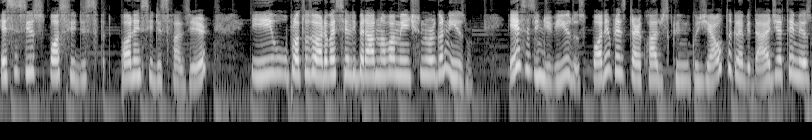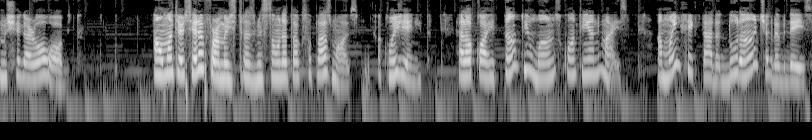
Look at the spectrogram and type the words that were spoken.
esses cistos podem se desfazer e o protozoário vai ser liberado novamente no organismo. Esses indivíduos podem apresentar quadros clínicos de alta gravidade e até mesmo chegar ao óbito. Há uma terceira forma de transmissão da toxoplasmose, a congênita. Ela ocorre tanto em humanos quanto em animais. A mãe infectada durante a gravidez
